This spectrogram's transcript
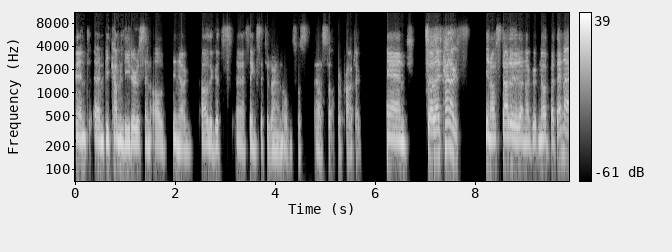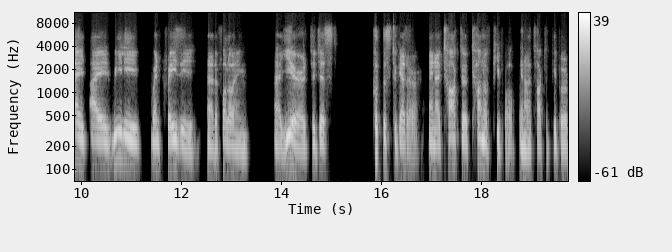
and and become leaders and all you know all the good uh, things that you learn in open source uh, software project. And so that kind of you know started it on a good note. But then I I really went crazy uh, the following uh, year to just put this together. And I talked to a ton of people. You know, I talked to people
